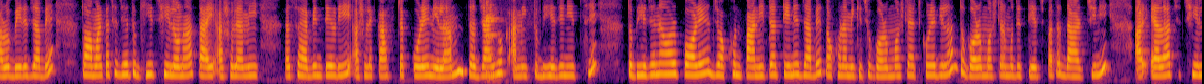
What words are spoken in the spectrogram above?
আরও বেড়ে যাবে। তো আমার কাছে যেহেতু ঘি ছিল না, তাই আসলে আমি সয়াবিন তেল দিয়ে আসলে কাজটা করে নিলাম। তো যাই হোক, আমি একটু ভেজে নিচ্ছি। তো ভেজে নেওয়ার পরে যখন পানিটা টেনে যাবে, তখন আমি কিছু গরম মশলা অ্যাড করে দিলাম। তো গরম মশলার মধ্যে তেজপাতা, দারচিনি আর এলাচ ছিল,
